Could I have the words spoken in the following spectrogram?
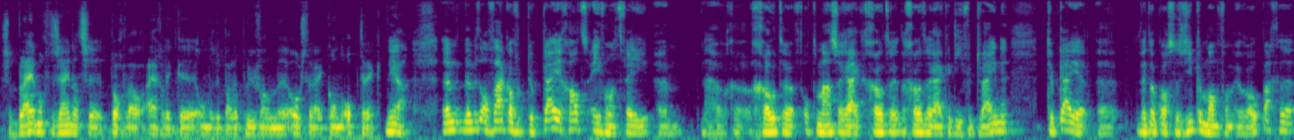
ze blij mochten zijn dat ze toch wel eigenlijk uh, onder de paraplu van Oostenrijk konden optrekken. Ja, um, we hebben het al vaak over Turkije gehad. Een van de twee um, nou, grote, het Ottomaanse Rijk, grote, de grote rijken die verdwijnen. Turkije werd ook als de zieke man van Europa ge,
